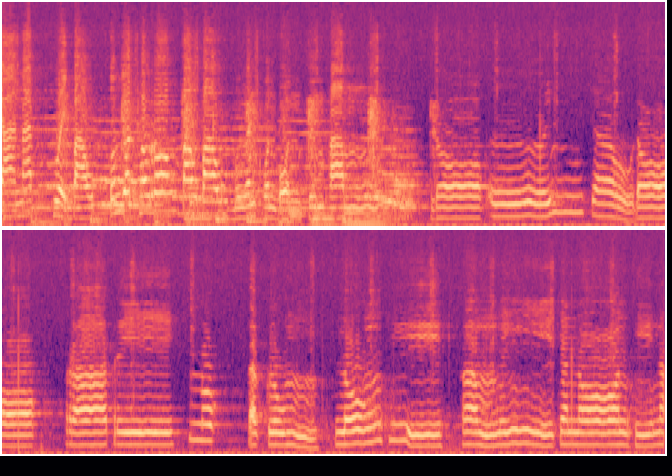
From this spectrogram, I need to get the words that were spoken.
ยานัดช่วยเบาสมยศเขาร้องเบาๆ เหมือนคนบนพึมพำดอกเอ๋ยเจ้าดอกราตรีนก ตะกลุ่มหลงที่คำนี้จะนอนที่ไหน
